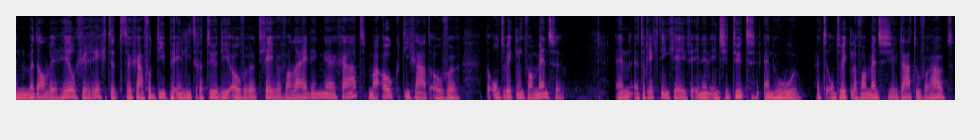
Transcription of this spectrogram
En me dan weer heel gericht te gaan verdiepen in literatuur die over het geven van leiding eh, gaat, maar ook die gaat over de ontwikkeling van mensen. En het richting geven in een instituut en hoe het ontwikkelen van mensen zich daartoe verhoudt.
